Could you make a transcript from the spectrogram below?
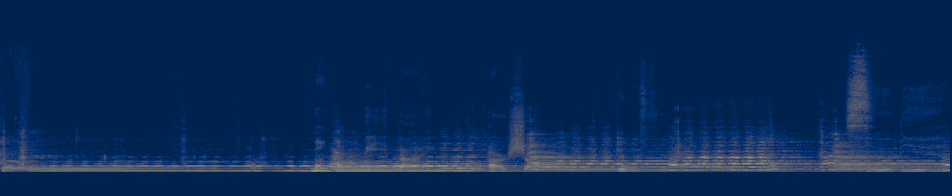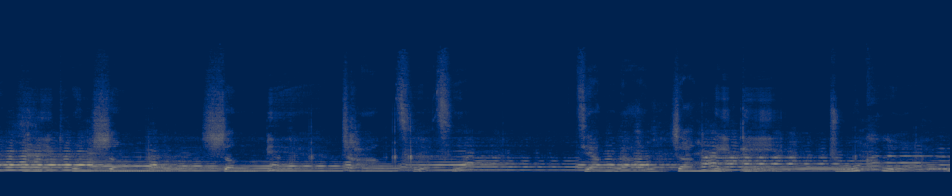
《梦李白二首》杜甫。死别已吞声，生别长恻恻。江南张立地，逐客无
